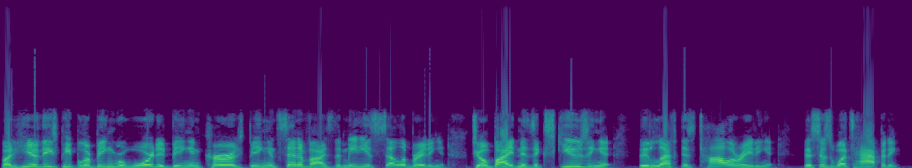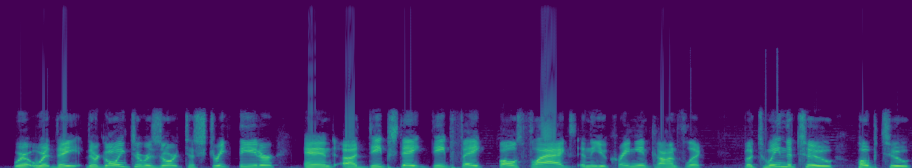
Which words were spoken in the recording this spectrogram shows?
But here, these people are being rewarded, being encouraged, being incentivized. The media is celebrating it. Joe Biden is excusing it. The left is tolerating it. This is what's happening. Where, where they they're going to resort to street theater and uh, deep state, deep fake, false flags in the Ukrainian conflict. Between the two, hope to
